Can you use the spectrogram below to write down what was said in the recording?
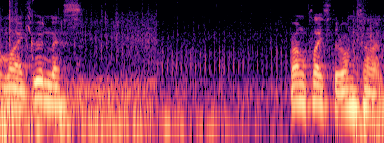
Oh my goodness. Wrong place at the wrong time.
